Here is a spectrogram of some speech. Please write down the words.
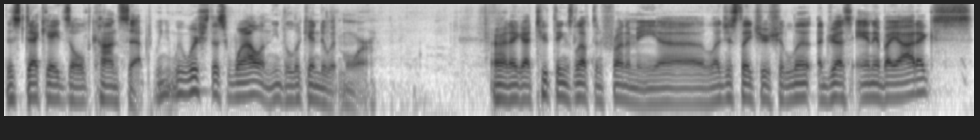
this decades old concept. We, we wish this well and need to look into it more. All right, I got two things left in front of me. Uh, legislature should li- address antibiotics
